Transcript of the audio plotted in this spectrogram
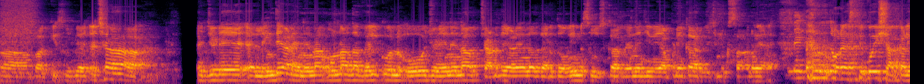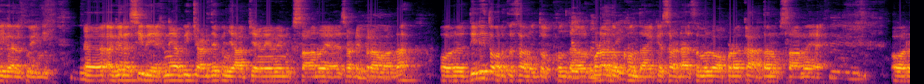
ਹਾਂ ਬਾਕੀ ਸੂਬਿਆਂ 'ਚ ਅੱਛਾ ਜਿਹੜੇ ਲਹਿੰਦੇ ਵਾਲੇ ਨੇ ਨਾ ਉਹਨਾਂ ਦਾ ਬਿਲਕੁਲ ਉਹ ਜਿਹੜੇ ਨੇ ਨਾ ਚੜ੍ਹਦੇ ਵਾਲਿਆਂ ਦਾ ਦਰਦ ਉਹ ਵੀ ਮਹਿਸੂਸ ਕਰ ਰਹੇ ਨੇ ਜਿਵੇਂ ਆਪਣੇ ਘਰ ਵਿੱਚ ਨੁਕਸਾਨ ਹੋਇਆ ਹੈ। ਬਿਲਕੁਲ। ਔਰ ਇਸ 'ਚ ਕੋਈ ਸ਼ੱਕ ਵਾਲੀ ਗੱਲ ਕੋਈ ਨਹੀਂ। ਅਗਰ ਅਸੀਂ ਵੇਖਨੇ ਆ ਵੀ ਚੜ੍ਹਦੇ ਪੰਜਾਬ 'ਚ ਐਵੇਂ ਐਵੇਂ ਨੁਕਸਾਨ ਹੋਇਆ ਹੈ ਸਾਡੇ ਭਰਾਵਾਂ ਦਾ ਔਰ ਦਿਲੀ ਤੌਰ ਤੇ ਸਾਨੂੰ ਦੁੱਖ ਹੁੰਦਾ ਔਰ ਬੜਾ ਦੁੱਖ ਹੁੰਦਾ ਹੈ ਕਿ ਸਾਡਾ ਸਮਝ ਲਓ ਆਪਣਾ ਘਰ ਦਾ ਨੁਕਸਾਨ ਹੋਇਆ ਹੈ। ਔਰ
